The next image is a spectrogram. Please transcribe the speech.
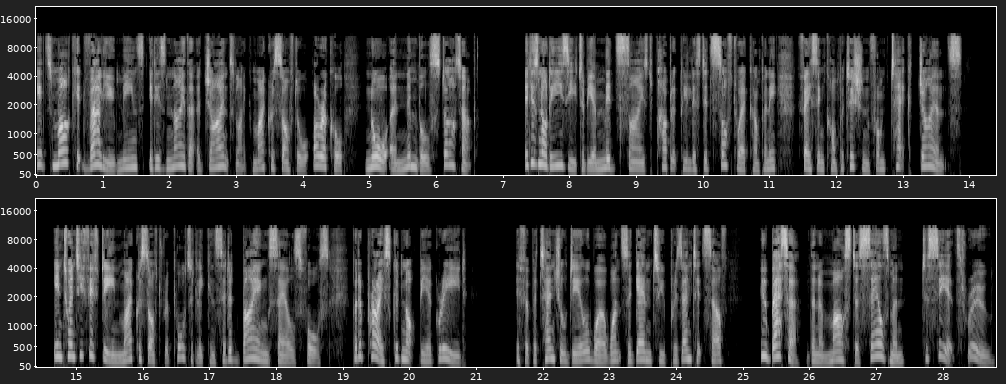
Its market value means it is neither a giant like Microsoft or Oracle nor a nimble startup. It is not easy to be a mid-sized publicly listed software company facing competition from tech giants. In 2015, Microsoft reportedly considered buying Salesforce, but a price could not be agreed. If a potential deal were once again to present itself, who better than a master salesman to see it through?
